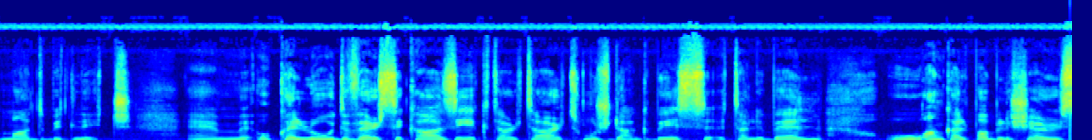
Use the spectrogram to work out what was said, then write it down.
ma tbidlitx. U kellu diversi każi iktar tard, mhux dak biss ta' libell, u anka l-publishers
